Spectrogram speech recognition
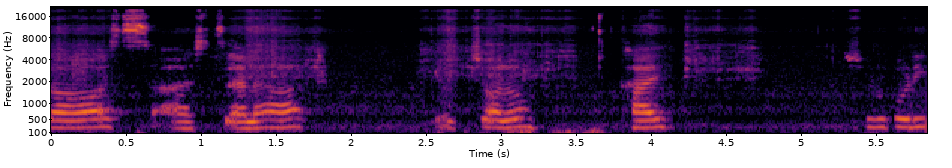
সস আর স্যালাড চলো খাই শুরু করি।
